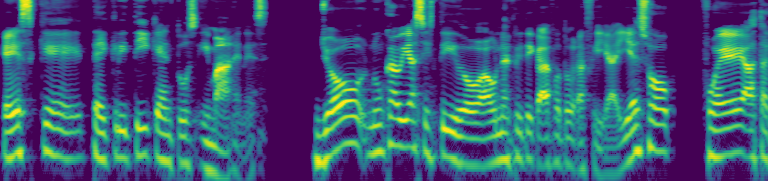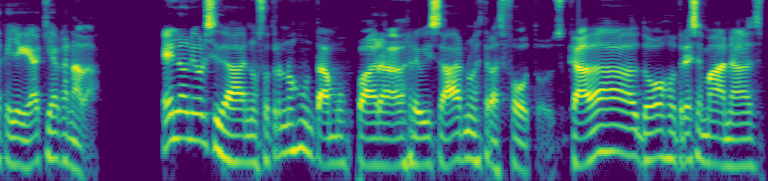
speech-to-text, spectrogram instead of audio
es que te critiquen tus imágenes. Yo nunca había asistido a una crítica de fotografía y eso fue hasta que llegué aquí a Canadá. En la universidad nosotros nos juntamos para revisar nuestras fotos. Cada dos o tres semanas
